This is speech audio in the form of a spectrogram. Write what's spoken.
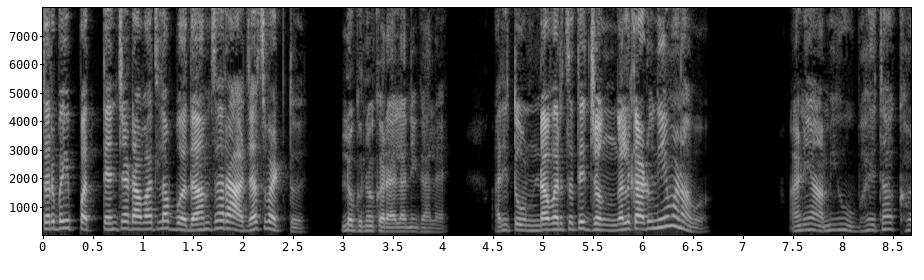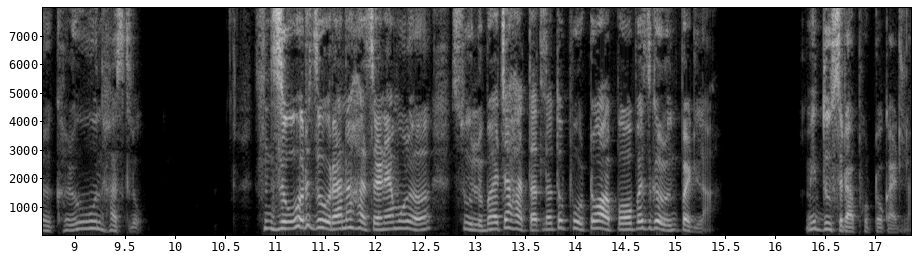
तर बाई पत्त्यांच्या डावातला बदामचा राजाच वाटतोय. लग्न करायला निघालाय. आधी तोंडावरचं ते जंगल काढून ये म्हणावं. आणि आम्ही उभयता खळखळून हसलो. जोर जोरानं हसण्यामुळं सुलभाच्या हातातला तो फोटो आपोआपच गळून पडला. मी दुसरा फोटो काढला.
